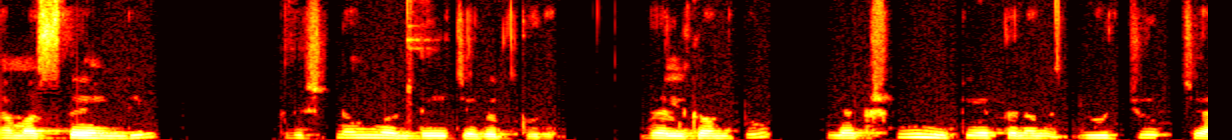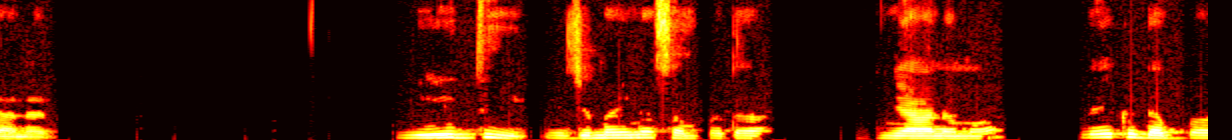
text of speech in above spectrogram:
నమస్తే అండి. కృష్ణం వందే జగద్గురు. వెల్కమ్ టు లక్ష్మీ నికేతనం యూట్యూబ్ ఛానల్. ఏది నిజమైన సంపద జ్ఞానమా లేక డబ్బా?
